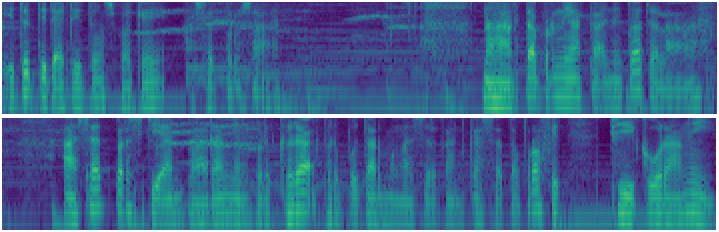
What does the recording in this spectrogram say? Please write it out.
itu tidak dihitung sebagai aset perusahaan. Nah harta perniagaan itu adalah aset persediaan barang yang bergerak berputar menghasilkan cash atau profit dikurangi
